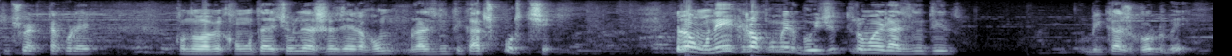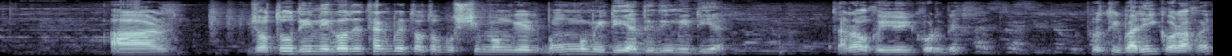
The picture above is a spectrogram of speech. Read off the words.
কিছু একটা করে কোনোভাবে ক্ষমতায় চলে আসা যে এরকম রাজনীতি কাজ করছে। এরকম অনেক রকমের বৈচিত্র্যময় রাজনীতির বিকাশ ঘটবে। আর যত দিন এগোতে থাকবে, তত পশ্চিমবঙ্গের বঙ্গ মিডিয়া দিদি মিডিয়া তারাও হই হই করবে। প্রতিবারই করা হয়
